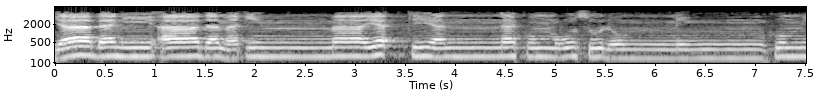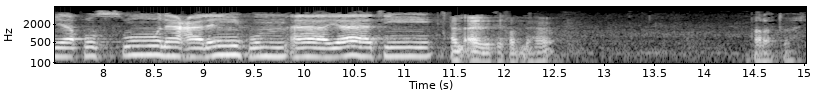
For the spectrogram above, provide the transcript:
يا بني آدم إما يأتينكم رسل منكم يقصون عليكم آياتي. الآية التي قبلها. قرأتها.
